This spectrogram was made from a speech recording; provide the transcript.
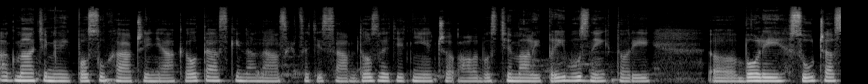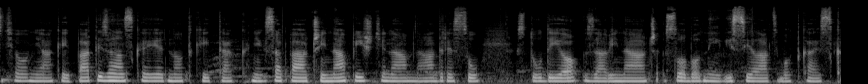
Ak máte, milí poslucháči, nejaké otázky na nás, chcete sa dozvedieť niečo, alebo ste mali príbuzných, ktorí e, boli súčasťou nejakej partizánskej jednotky, tak nech sa páči, napíšte nám na adresu studiozavináč slobodnývysielac.sk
